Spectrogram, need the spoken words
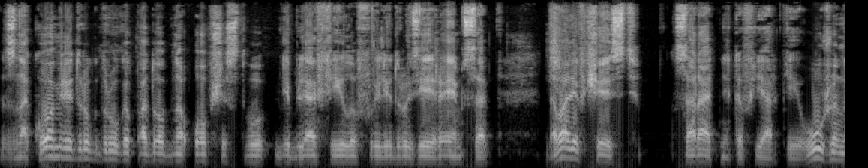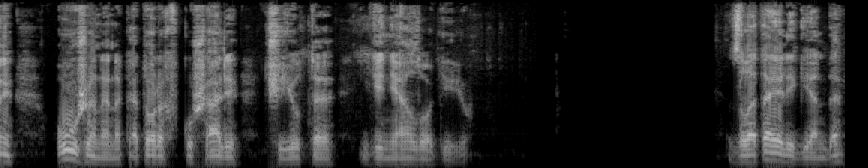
знакомили друг друга, подобно обществу библиофилов или друзей Реймса, давали в честь соратников яркие ужины, ужины, на которых вкушали чью-то генеалогию. Золотая легенда,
